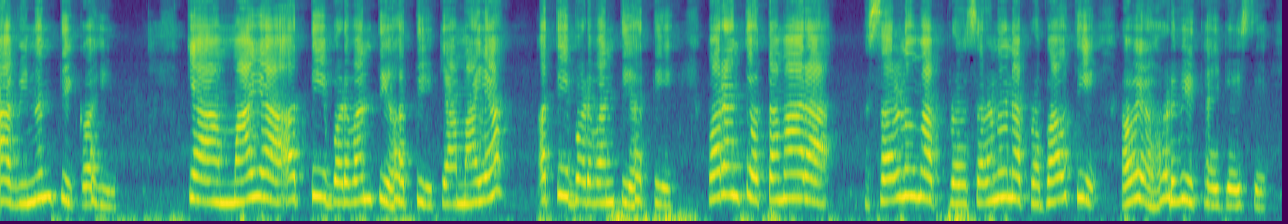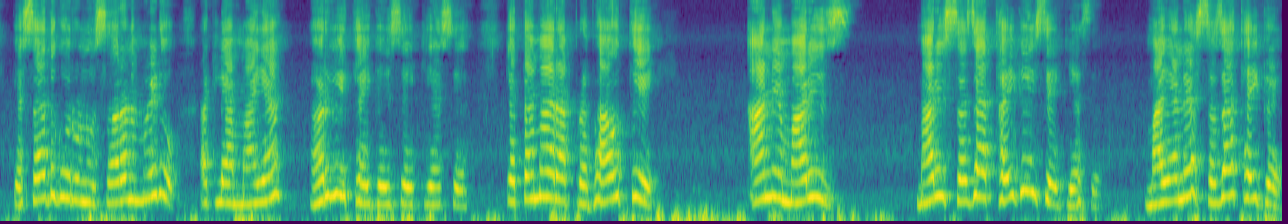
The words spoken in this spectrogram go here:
આ વિનંતી કહી. કે આ માયા અતિ બળવંતી હતી, કે આ માયા અતિ બળવંતી હતી. પરંતુ તમારા શરણોમાં શરણોના પ્રભાવથી હવે હળવી થઈ ગઈ છે. કે સદગુરુનું શરણ મળ્યું, એટલે આ માયા હળવી થઈ ગઈ છે, કહે છે કે તમારા પ્રભાવથી આને મારી મારી સજા થઈ ગઈ છે, કહે છે. માયાને સજા થઈ ગઈ.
